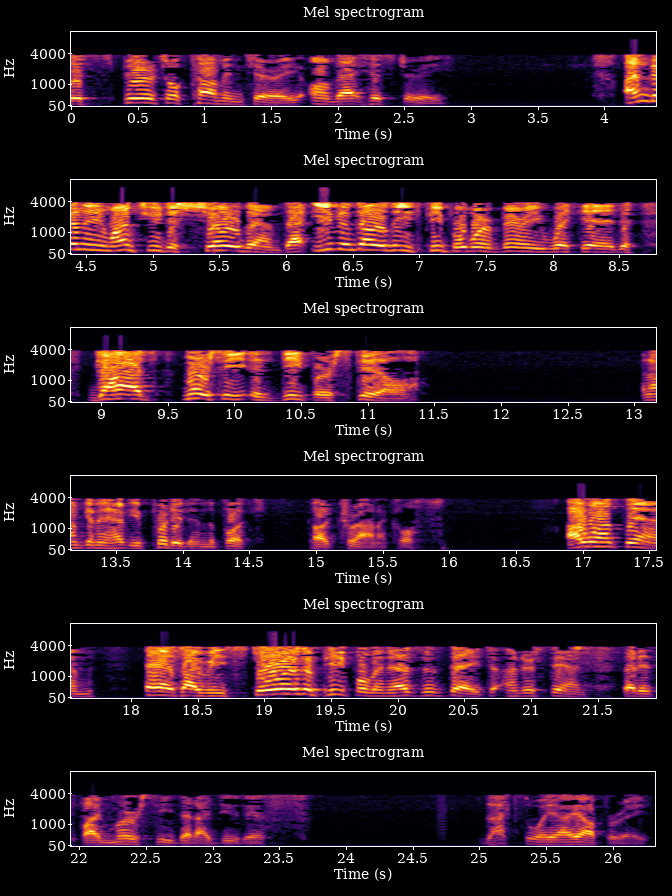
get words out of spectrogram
this spiritual commentary on that history. I'm going to want you to show them that even though these people were very wicked, God's mercy is deeper still. And I'm going to have you put it in the book called Chronicles. I want them, as I restore the people in Ezra's day, to understand that it's by mercy that I do this. That's the way I operate.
